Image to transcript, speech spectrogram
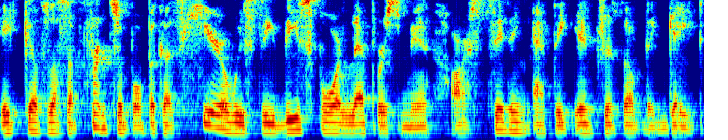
It gives us a principle because here we see these four leprous men are sitting at the entrance of the gate.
